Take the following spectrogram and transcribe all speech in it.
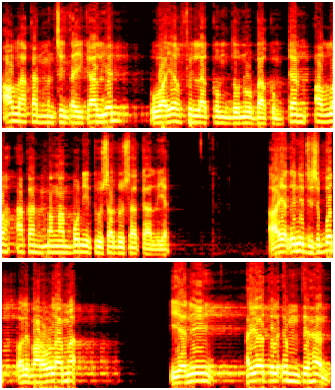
Allah akan mencintai kalian wa yaghfir lakum dzunubakum dan Allah akan mengampuni dosa-dosa kalian. Ayat ini disebut oleh para ulama yakni ayatul imtihan.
